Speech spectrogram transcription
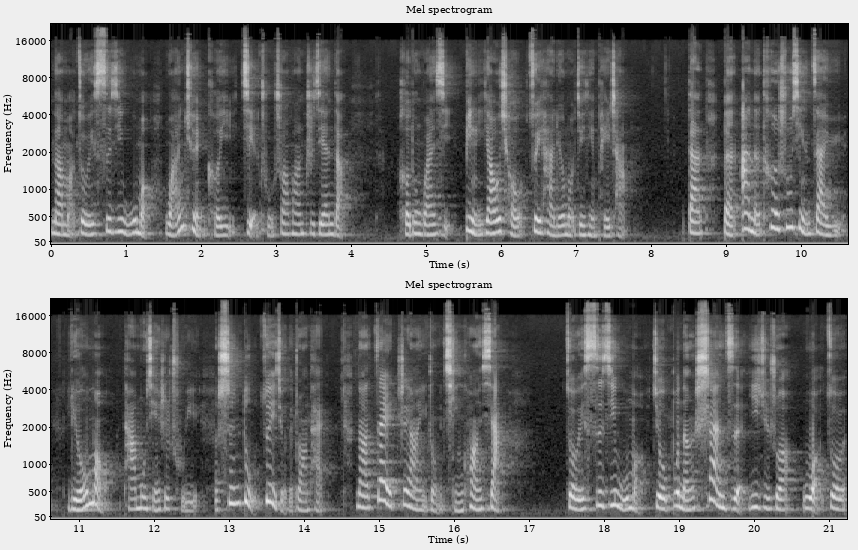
那么作为司机吴某，完全可以解除双方之间的合同关系，并要求醉汉刘某进行赔偿。但本案的特殊性在于，刘某他目前是处于深度醉酒的状态。那在这样一种情况下，作为司机吴某就不能擅自依据说，我作为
